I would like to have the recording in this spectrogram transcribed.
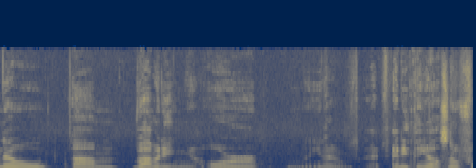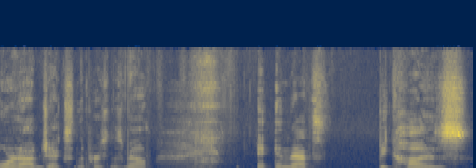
no um, vomiting or you know anything else no foreign objects in the person's mouth. And that's because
